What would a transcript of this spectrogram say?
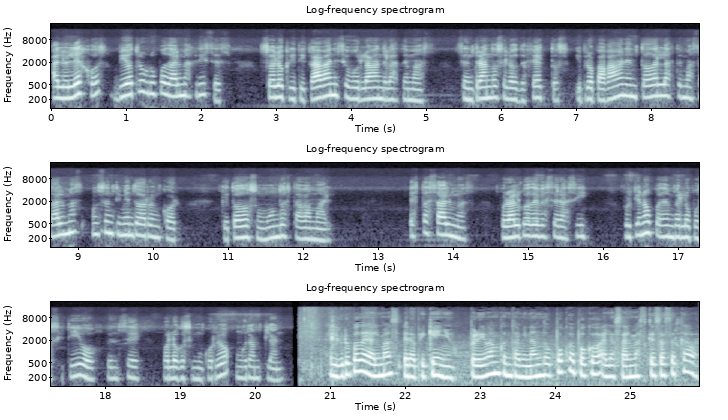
A lo lejos vi otro grupo de almas grises. Solo criticaban y se burlaban de las demás, centrándose en los defectos y propagaban en todas las demás almas un sentimiento de rencor, que todo su mundo estaba mal. Estas almas, por algo debe ser así. ¿Por qué no pueden ver lo positivo? pensé, por lo que se me ocurrió un gran plan. El grupo de almas era pequeño, pero iban contaminando poco a poco a las almas que se acercaban.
